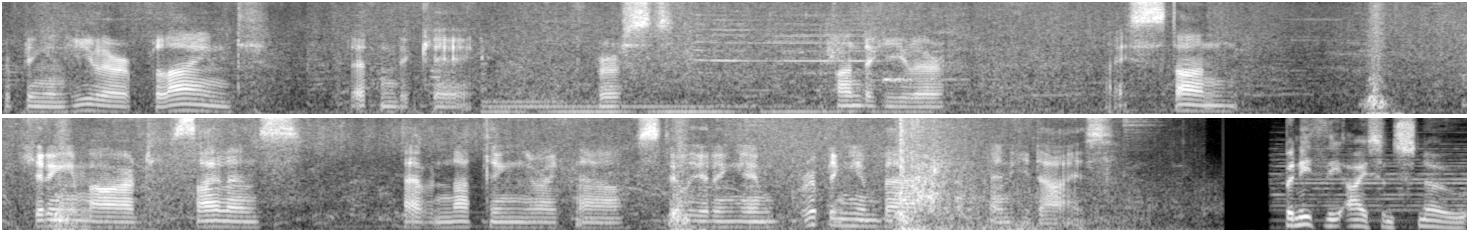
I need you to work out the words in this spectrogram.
Gripping in healer, blind, death and decay, burst on the healer. I stun, hitting him hard, silence, have nothing right now, still hitting him, ripping him back, and he dies. Beneath the ice and snow,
